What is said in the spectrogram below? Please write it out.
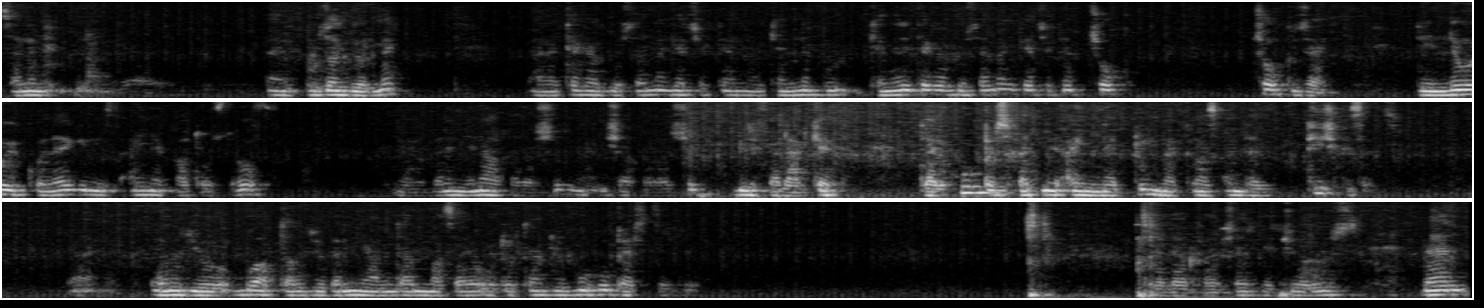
seni yani burada görmek, yani tekrar göstermen gerçekten, kendini, bu, kendini tekrar göstermen gerçekten çok çok güzel. Die neue Kollegin ist eine Katastrophe. Yani benim yeni arkadaşım, yani iş arkadaşım bir felaket. Der Hupers hat mir eine dumme ganz an den Tisch gesetzt. Yani onu diyor, bu aptal diyor benim yanımda masaya oturtan diyor, bu Huppers'tir diyor. Böyle arkadaşlar geçiyoruz. Ben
